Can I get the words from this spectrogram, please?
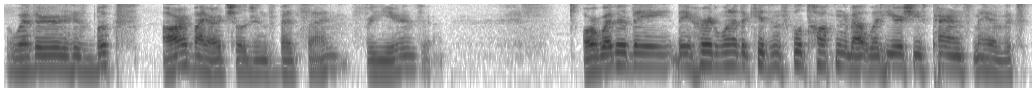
Whether his books are by our children's bedside for years, or whether they, they heard one of the kids in school talking about what he or she's parents may have ex-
